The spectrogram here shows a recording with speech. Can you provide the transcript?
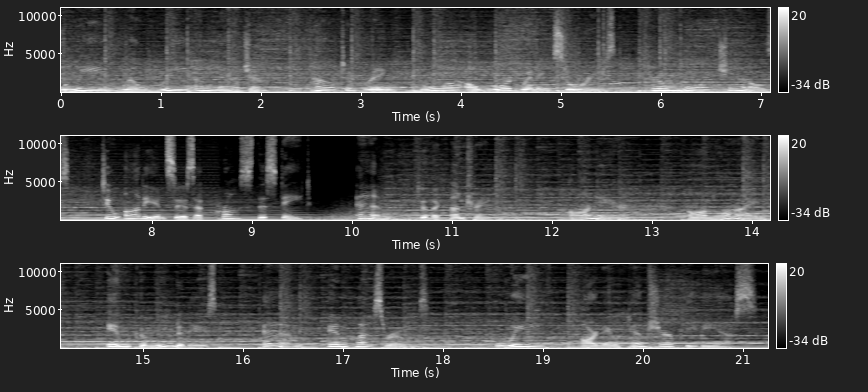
We will reimagine how to bring more award winning stories through more channels to audiences across the state and to the country. On air, online, in communities, and in classrooms. We are New Hampshire PBS.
